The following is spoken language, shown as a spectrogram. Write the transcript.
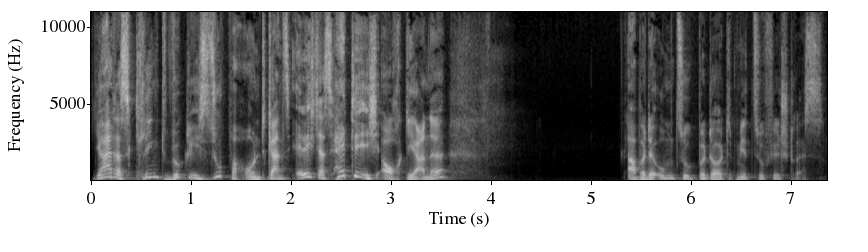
ja, das klingt wirklich super und ganz ehrlich, das hätte ich auch gerne, aber der Umzug bedeutet mir zu viel Stress.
